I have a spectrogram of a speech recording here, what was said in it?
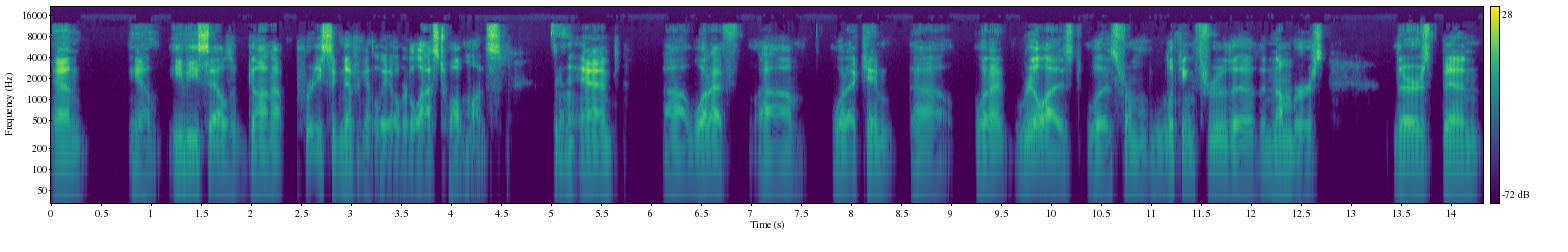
and you know, EV sales have gone up pretty significantly over the last 12 months. And uh, what I've um, what I came uh, what I realized was from looking through the the numbers, there's been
